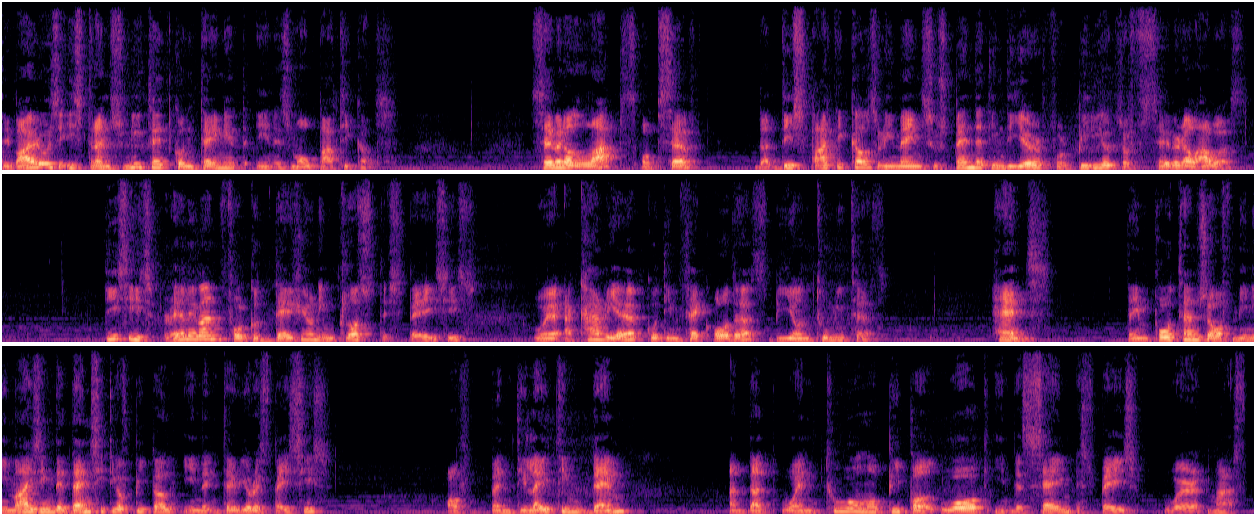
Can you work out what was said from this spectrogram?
A virus is transmitted contained in small particles. Several labs observed that these particles remain suspended in the air for periods of several hours. This is relevant for contagion in closed spaces where a carrier could infect others beyond 2 meters. Hence, the importance of minimizing the density of people in the interior spaces, of ventilating them, and that when two or more people walk in the same space, wear masks.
